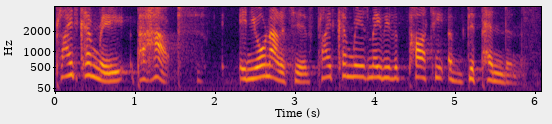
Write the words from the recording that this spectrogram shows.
Plaid Cymru, perhaps, in your narrative, Plaid Cymru is maybe the party of dependence.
